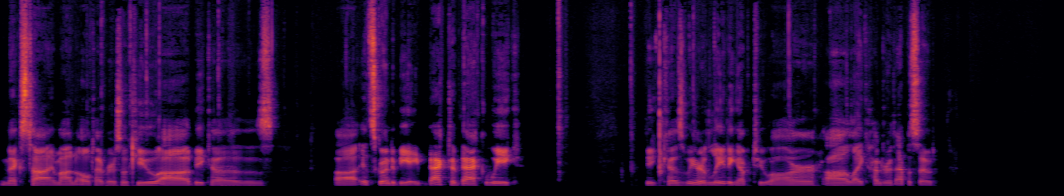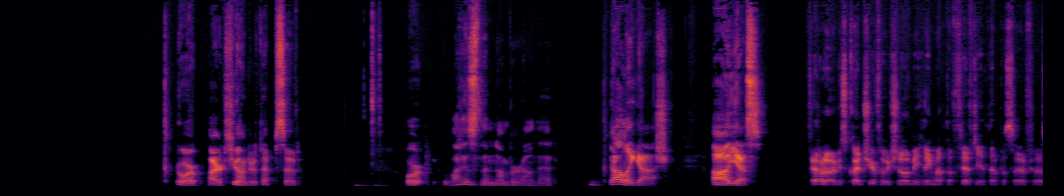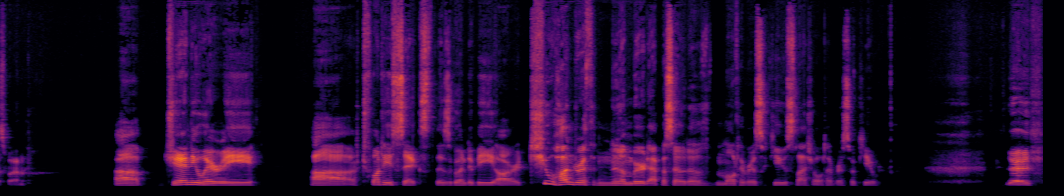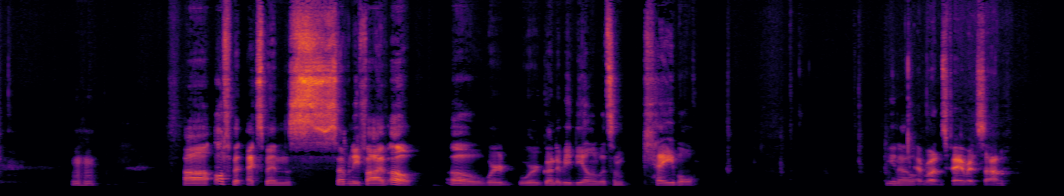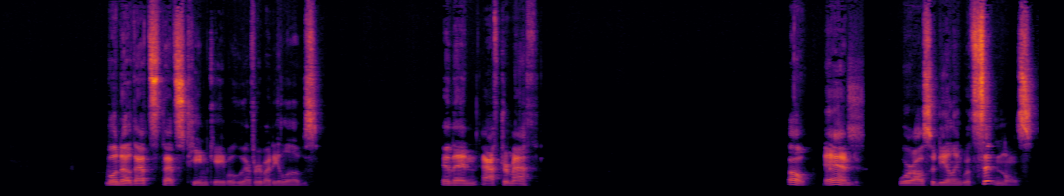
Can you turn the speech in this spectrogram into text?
next time on Ultiversal Q uh, because uh, it's going to be a back to back week because we are leading up to our uh, like 100th episode. Or our 200th episode. Or what is the number on that? Golly gosh. Uh yes. I don't know. I guess quite truthfully, we should only be thinking about the 50th episode for this one. Uh January uh 26th is going to be our 200th numbered episode of Multiverse Q slash Ultiverse Q. Yay. Mm-hmm. Uh Ultimate X-Men 75. Oh, oh, we're we're going to be dealing with some cable. You know, Everyone's favorite son. well, no, that's that's Team Cable, who everybody loves. And then Aftermath. Oh, and Nice. we're also dealing with Sentinels.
